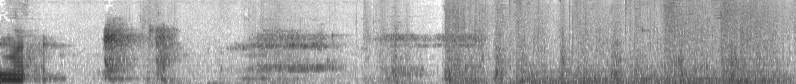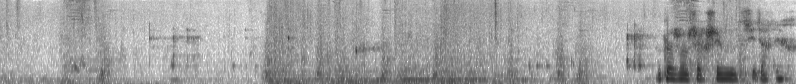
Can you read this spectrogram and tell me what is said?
Ouais. Attends, j'en cherchais moi aussi derrière.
